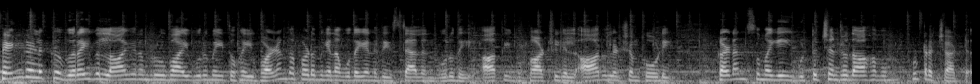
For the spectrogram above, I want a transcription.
பெண்களுக்கு விரைவில் ஆயிரம் ரூபாய் உரிமை தொகை வழங்கப்படும் என உதயநிதி ஸ்டாலின் உறுதி. அதிமுக ஆட்சியில் ஆறு லட்சம் கோடி கடன் சுமையை விட்டுச் சென்றதாகவும் குற்றச்சாட்டு.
